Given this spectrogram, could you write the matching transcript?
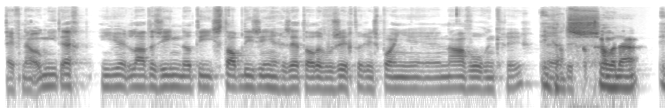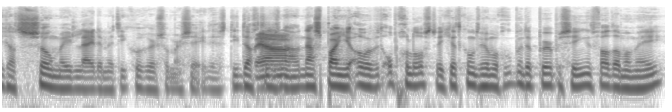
heeft nou ook niet echt hier laten zien dat die stap die ze ingezet hadden voorzichtig in Spanje eh, navolging kreeg. Ik Eh, had, dus dat zo, daar- ik had zo medelijden met die coureurs van Mercedes. Die dachten Ja. dus nou, na Spanje, oh, we hebben het opgelost. Weet je, het komt helemaal goed met de purposing. Het valt allemaal mee.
